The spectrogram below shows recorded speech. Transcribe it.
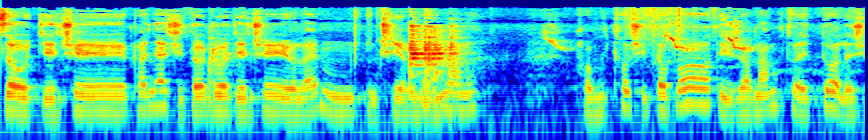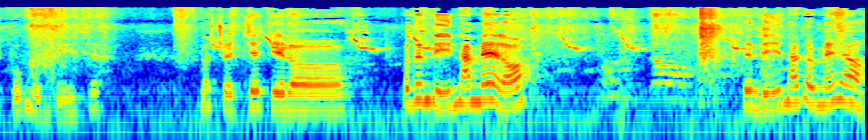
rồi chỉ chơi phá nhá chỉ tôi đua chỉ chơi rồi lấy một chiếc món nó nữa. Không thôi chỉ tôi bỏ thì do nắm thôi tôi là chỉ bốn một tí chứ, nó chơi chơi chơi là có tên tí nắm mẹ đó tên tí nắm cho mẹ hả?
